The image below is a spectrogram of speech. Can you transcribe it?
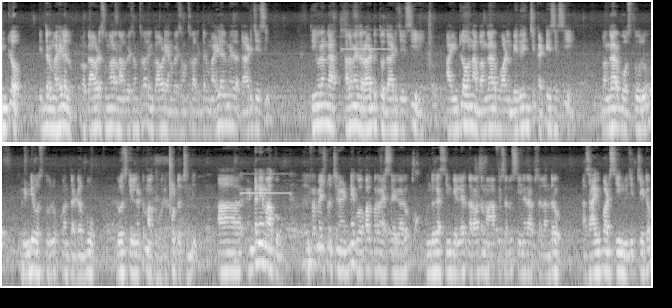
ఇంట్లో ఇద్దరు మహిళలు ఒక ఆవిడ సుమారు నలభై సంవత్సరాలు ఇంకో ఆవిడ ఎనభై సంవత్సరాలు ఇద్దరు మహిళల మీద దాడి చేసి తీవ్రంగా తల మీద రాడ్డుతో దాడి చేసి ఆ ఇంట్లో ఉన్న బంగారపు వాళ్ళని బెదిరించి కట్టేసేసి బంగారపు వస్తువులు వెండి వస్తువులు కొంత డబ్బు దోచుకెళ్ళినట్టు మాకు రిపోర్ట్ వచ్చింది. వెంటనే మాకు ఇన్ఫర్మేషన్ వచ్చిన వెంటనే గోపాలపురం ఎస్ఐ గారు ముందుగా సీన్కి వెళ్ళారు. తర్వాత మా ఆఫీసర్లు సీనియర్ ఆఫీసర్లు అందరూ ఆ సాగిపాడు సీన్ విజిట్ చేయడం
